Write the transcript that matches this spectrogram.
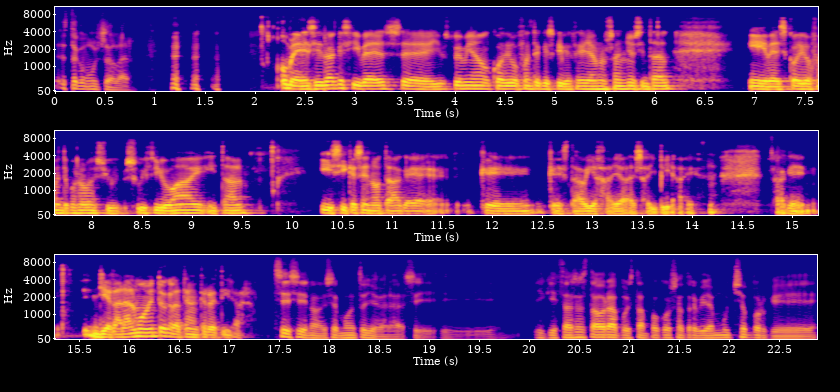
esto como un solar. Hombre, es verdad que si ves, eh, yo estuve mirando código fuente que escribí hace ya unos años y tal, y ves código fuente, por ejemplo, en Swift UI y tal, y sí que se nota que, que, está vieja ya esa API. O sea que llegará el momento que la tengan que retirar. Sí, sí, no, ese momento llegará, sí. Y quizás hasta ahora pues tampoco se atrevían mucho porque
